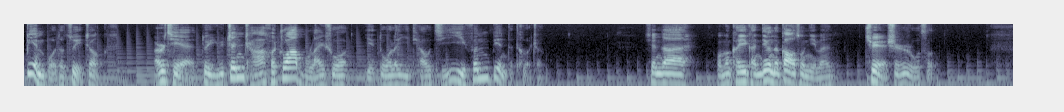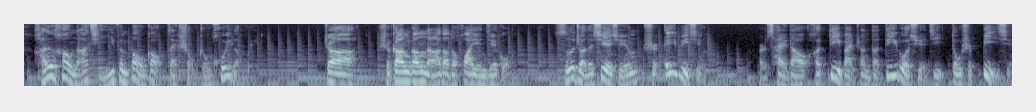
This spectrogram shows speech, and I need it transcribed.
辩驳的罪证，而且对于侦查和抓捕来说，也多了一条极易分辨的特征。现在我们可以肯定地告诉你们，确实如此。韩浩拿起一份报告，在手中挥了挥，这是刚刚拿到的化验结果，死者的血型是 AB 型，而菜刀和地板上的滴落血迹都是 B 型。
